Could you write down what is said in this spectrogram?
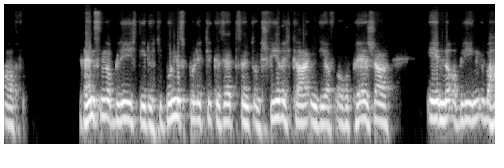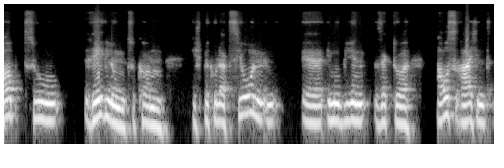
Auch Grenzen obliegt, die durch die Bundespolitik gesetzt sind und Schwierigkeiten, die auf europäischer Ebene obliegen, überhaupt zu Regelungen zu kommen, die Spekulationen im äh, Immobiliensektor ausreichend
